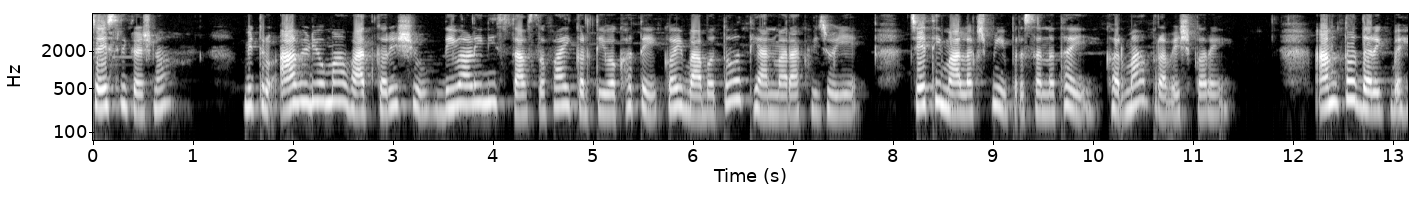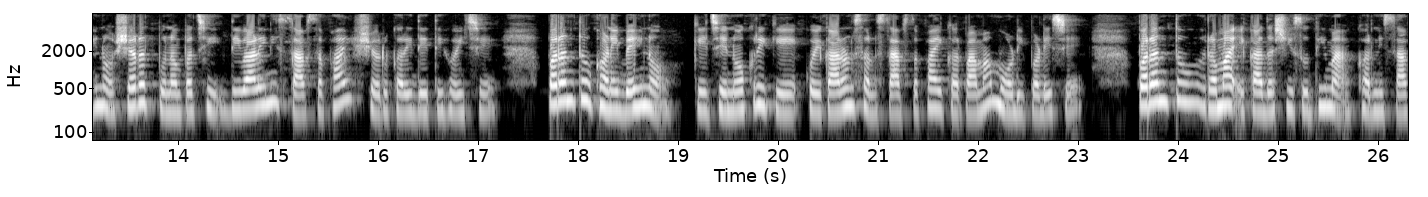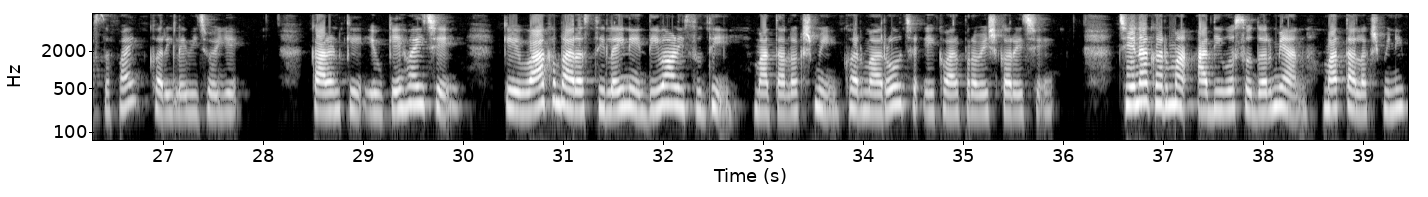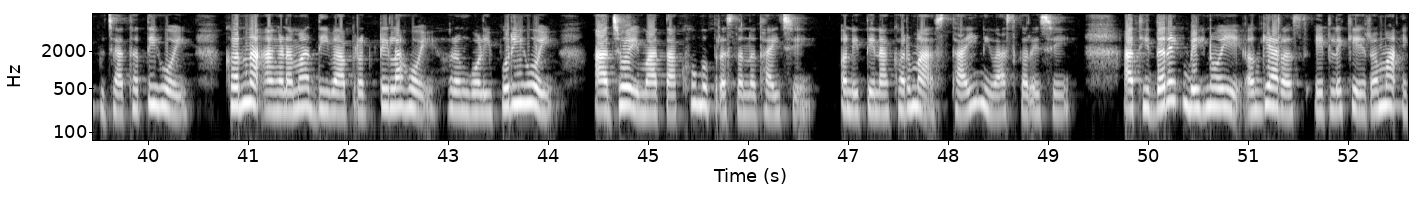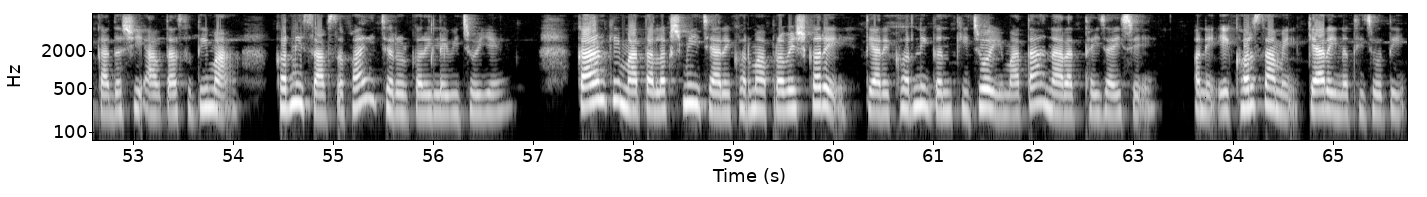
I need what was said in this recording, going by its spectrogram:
જય શ્રી કૃષ્ણ. મિત્રો, આ વિડીયોમાં વાત કરીશું દિવાળીની સાફ સફાઈ કરતી વખતે કઈ બાબતો ધ્યાનમાં રાખવી જોઈએ, જેથી મા લક્ષ્મી પ્રસન્ન થઈ ઘરમાં પ્રવેશ કરે. આમ તો દરેક બહેનો શરદ પૂનમ પછી દિવાળીની સાફ સફાઈ શરૂ કરી દેતી હોય છે. પરંતુ ઘણી બહેનો કે જે નોકરી કે કોઈ કારણસર સાફ સફાઈ કરવામાં મોડી પડે છે. પરંતુ રમા એકાદશી સુધીમાં ઘરની સાફ સફાઈ કરી લેવી જોઈએ. કારણ કે એવું કહેવાય છે કે વાઘ બારસથી લઈને દિવાળી સુધી માતા લક્ષ્મી ઘરમાં રોજ એકવાર પ્રવેશ કરે છે. જેના ઘરમાં આ દિવસો દરમિયાન માતા લક્ષ્મીની પૂજા થતી હોય, ઘરના આંગણામાં દીવા પ્રગટેલા હોય, રંગોળી પૂરી હોય, આ જોઈ માતા ખૂબ પ્રસન્ન થાય છે અને તેના ઘરમાં સ્થાયી નિવાસ કરે છે. આથી દરેક બહેનોએ અગિયારસ એટલે કે રમા એકાદશી આવતા સુધીમાં ઘરની સાફ સફાઈ જરૂર કરી લેવી જોઈએ. કારણ કે માતા લક્ષ્મી જ્યારે ઘરમાં પ્રવેશ કરે, ત્યારે ઘરની ગંદકી જોઈ માતા નારાજ થઈ જાય છે અને એ ઘર સામે ક્યારેય નથી જોતી.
